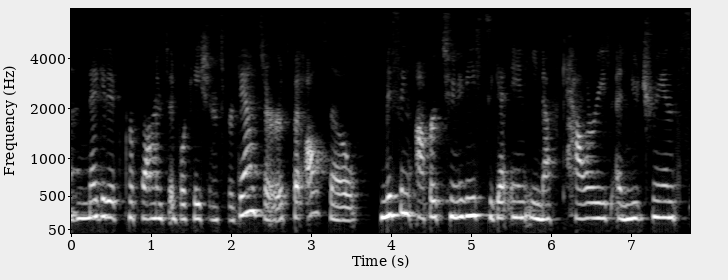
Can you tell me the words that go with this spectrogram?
of negative performance implications for dancers, but also missing opportunities to get in enough calories and nutrients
